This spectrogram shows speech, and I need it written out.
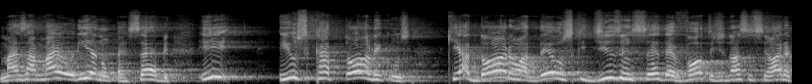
mas a maioria não percebe. E, e os católicos que adoram a Deus, que dizem ser devotos de Nossa Senhora,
